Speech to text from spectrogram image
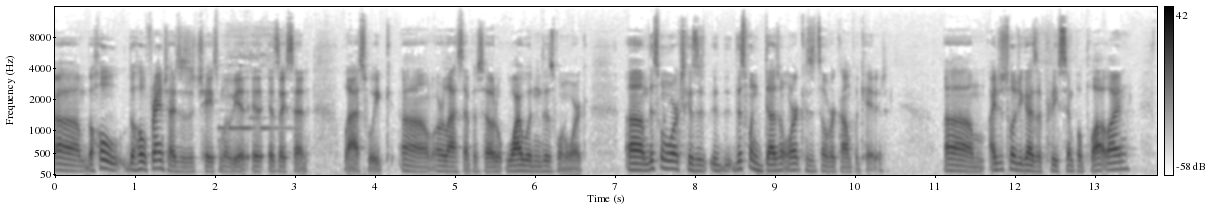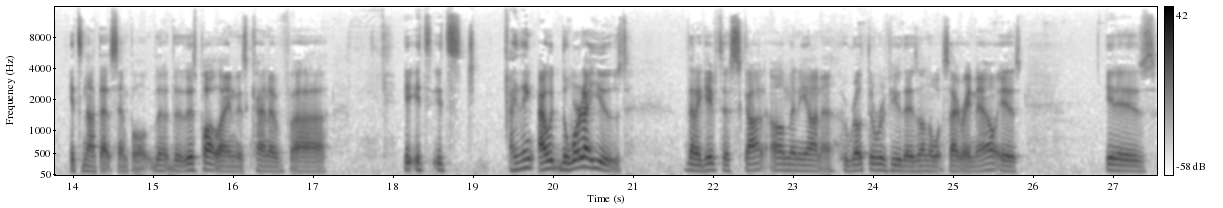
Um, the whole the whole franchise is a chase movie, as I said last week um, or last episode. Why wouldn't this one work? Um, this one works because this one doesn't work because it's overcomplicated. Um, I just told you guys a pretty simple plot line. It's not that simple. The, the, this plot line is kind of uh, it, it's it's. I think I would the word I used that I gave to Scott Almeniana, who wrote the review that is on the site right now, is it is,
